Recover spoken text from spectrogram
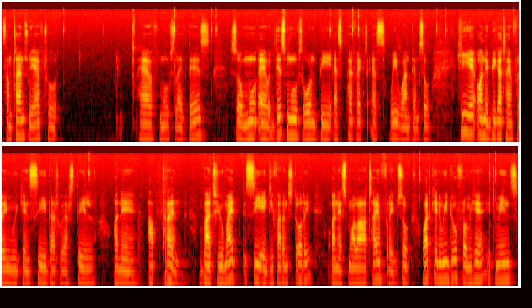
sometimes we have to have moves like this. So move, uh, these moves won't be as perfect as we want them. So here on a bigger time frame we can see that we are still on a uptrend. But you might see a different story on a smaller time frame. So what can we do from here? It means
